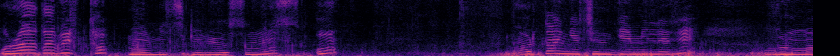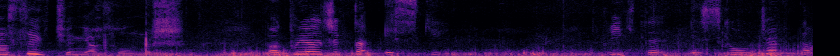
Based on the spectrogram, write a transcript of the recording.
Orada bir top mermisi görüyorsunuz. O oradan geçen gemileri vurması için yapılmış. Bak birazcık da eski. Belki de eski olacak da.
